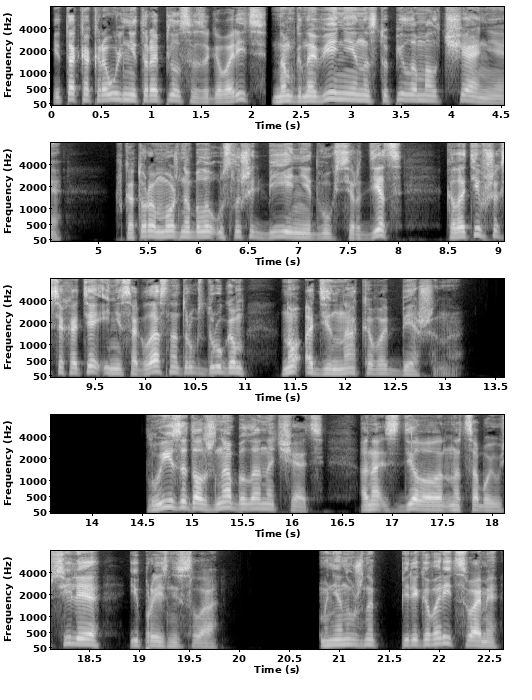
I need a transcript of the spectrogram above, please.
и так как Рауль не торопился заговорить, на мгновение наступило молчание, в котором можно было услышать биение двух сердец, колотившихся хотя и не согласно друг с другом, но одинаково бешено. Луиза должна была начать. Она сделала над собой усилие и произнесла. «Мне нужно переговорить с вами.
